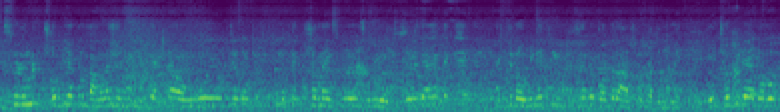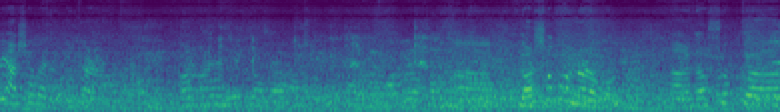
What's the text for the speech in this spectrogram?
এক্সপেরিমেন্ট ছবি এখন বাংলা ছবি একটা অঙ্গ হয়ে উঠছে প্রত্যেকটা সময় এক্সপেরিমেন্ট ছবি হচ্ছে। সেই জায়গা থেকে একজন অভিনেত্রী হিসেবে কতটা আশাবাদী? মানে এই ছবিটা এবং খুবই আশাবাদী কারণ আমার মনে হয় যে দর্শকও অন্যরকম। আর দর্শক আহ,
